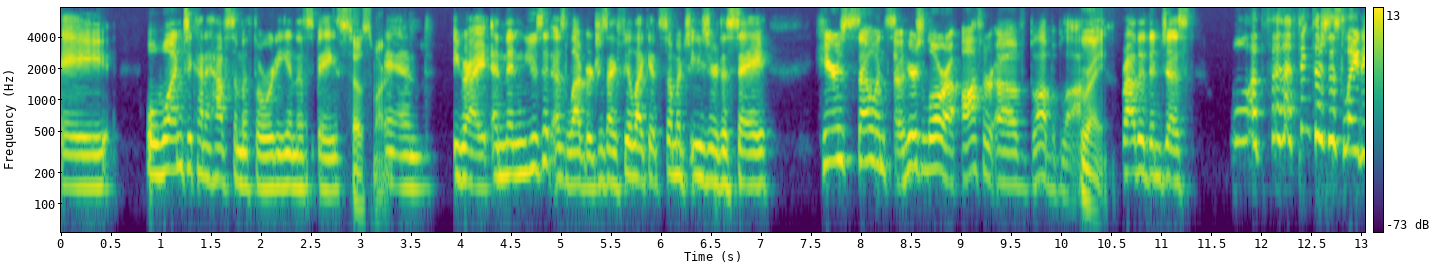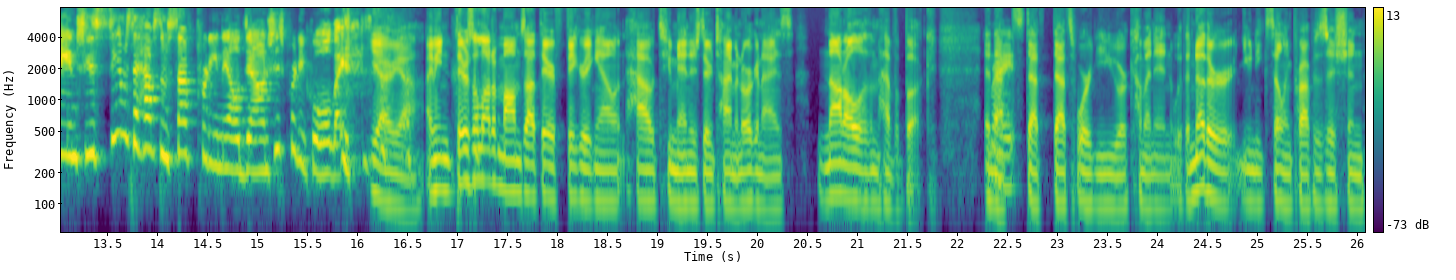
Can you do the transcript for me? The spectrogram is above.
a well, one to kind of have some authority in the space, So smart. and right, and then use it as leverage. Because I feel like it's so much easier to say, "Here's so and so. Here's Laura, author of blah blah blah," Right. rather than just well I, th- I think there's this lady and she seems to have some stuff pretty nailed down she's pretty cool like yeah, yeah. I mean, there's a lot of moms out there figuring out how to manage their time and organize. Not all of them have a book, and Right. that's that. That's where you are coming in with another unique selling proposition.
